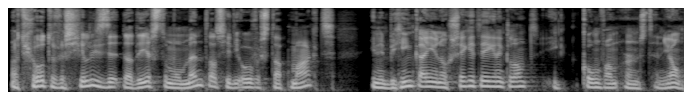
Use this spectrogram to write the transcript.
Maar het grote verschil is dat, dat eerste moment als je die overstap maakt. In het begin kan je nog zeggen tegen een klant: ik kom van Ernst Young.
